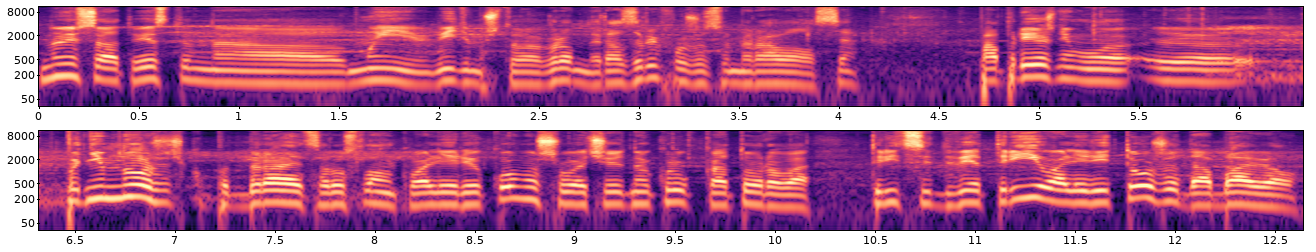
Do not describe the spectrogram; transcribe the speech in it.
Ну и, соответственно, мы видим, что огромный разрыв уже сформировался. По-прежнему э, понемножечку подбирается Руслан к Валерию Конушеву, очередной круг которого 32-3. Валерий тоже добавил.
